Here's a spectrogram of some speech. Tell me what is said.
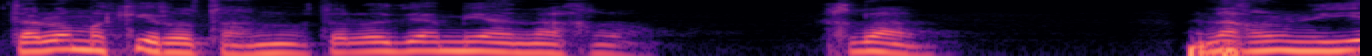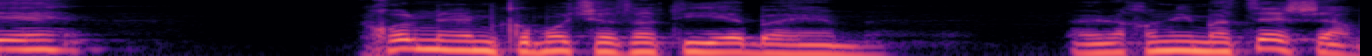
אתה לא מכיר אותנו, אתה לא יודע מי אנחנו, בכלל. אנחנו נהיה בכל מיני מקומות שאתה תהיה בהם. אנחנו נימצא שם.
